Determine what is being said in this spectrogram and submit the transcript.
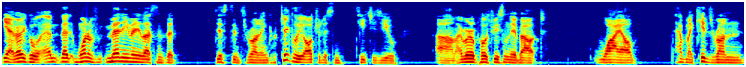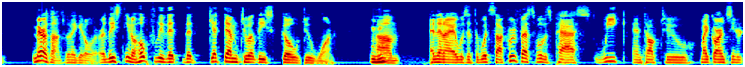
Yeah, very cool. And that one of many many lessons that distance running, particularly ultra distance, teaches you. Um, I wrote a post recently about why I'll have my kids run marathons when they get older, or at least you know, hopefully that that get them to at least go do one. Mhm. Um, and then I was at the Woodstock Fruit Festival this past week and talked to Mike Arnstein.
